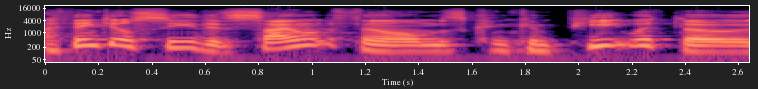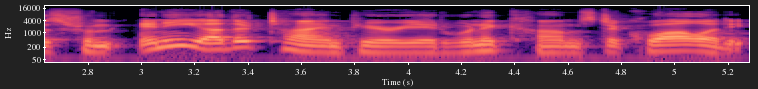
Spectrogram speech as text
I think you'll see that silent films can compete with those from any other time period when it comes to quality.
